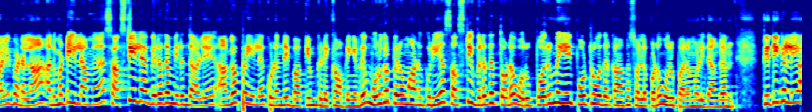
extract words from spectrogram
வழிபடலாம். அது மட்டும் இல்லாமல் சஷ்டியில் விரதம் இருந்தாலே அகப்பையில் குழந்தை பாக்கியம் கிடைக்கும் அப்படிங்கிறது முருகப்பெருமானுக்குரிய சஷ்டி விரதத்தோட ஒரு பொறுமையை போற்றுவதற்காக சொல்லப்படும் ஒரு பழமொழி தாங்க திதிகள்லேயே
